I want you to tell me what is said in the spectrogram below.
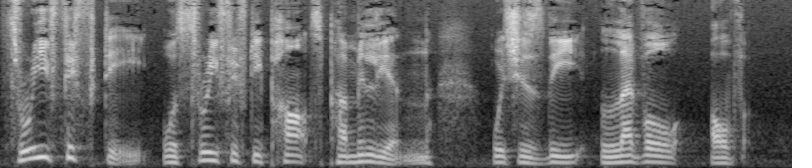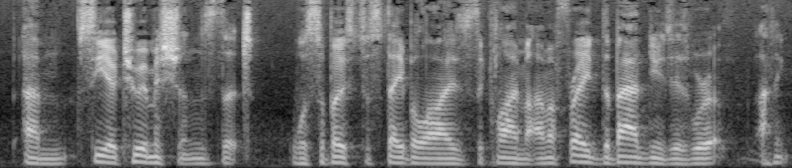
350 was 350 parts per million, which is the level of um, CO2 emissions that was supposed to stabilize the climate. I'm afraid the bad news is we're at, I think,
